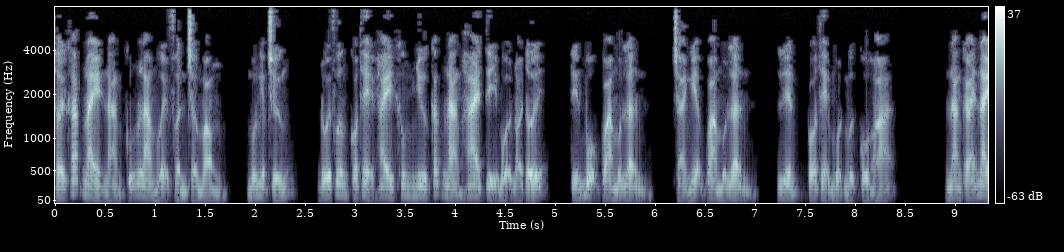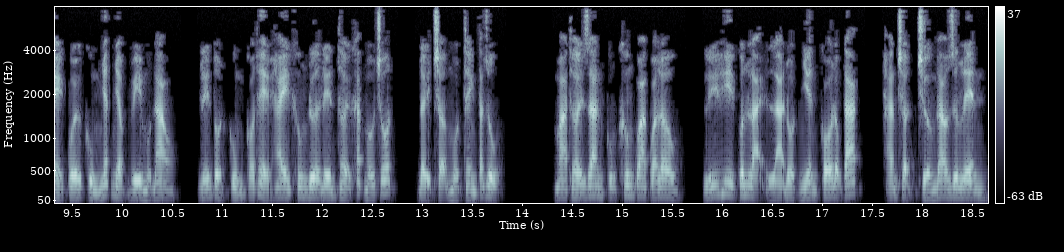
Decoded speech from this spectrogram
Thời khắc này nàng cũng là mười phần chờ mong, muốn nghiệm chứng, đối phương có thể hay không như các nàng hai tỷ bội nói tới tiến bộ qua một lần, trải nghiệm qua một lần, liền có thể một mực cố hóa. Nàng cái này cuối cùng nhất nhập vi một đao, đến tột cùng có thể hay không đưa đến thời khắc mấu chốt, đẩy trợ một thành tác dụng. Mà thời gian cũng không qua quá lâu, lý hy quân lại là đột nhiên có động tác, hắn trận trường đao dâng lên,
